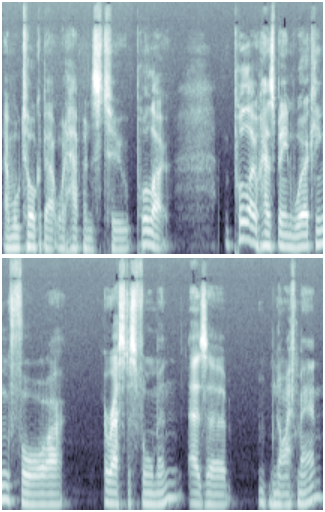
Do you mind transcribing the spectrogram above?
and we'll talk about what happens to Pullo. Pullo has been working for Erastes Fulmen as a knife man,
